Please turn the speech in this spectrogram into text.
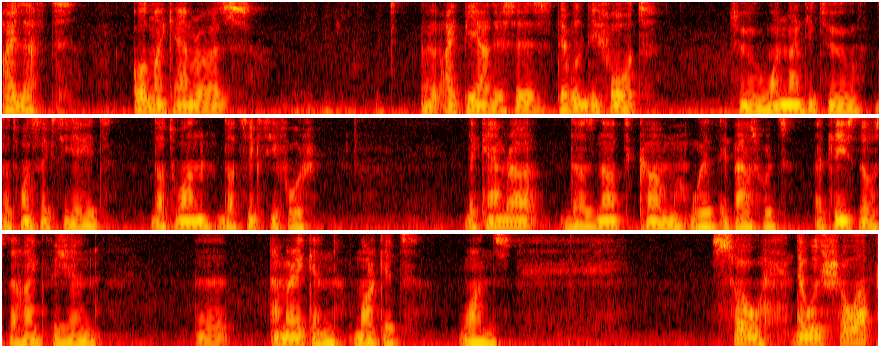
I left all my cameras uh, IP addresses they will default to 192.168.1.64 the camera does not come with a password at least those the Hikvision uh, American market ones. So they will show up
